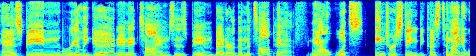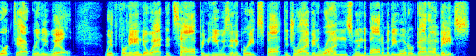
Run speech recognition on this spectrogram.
has been really good and at times has been better than the top half. Now, what's interesting because tonight it worked out really well with Fernando at the top, and he was in a great spot to drive in runs when the bottom of the order got on base.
